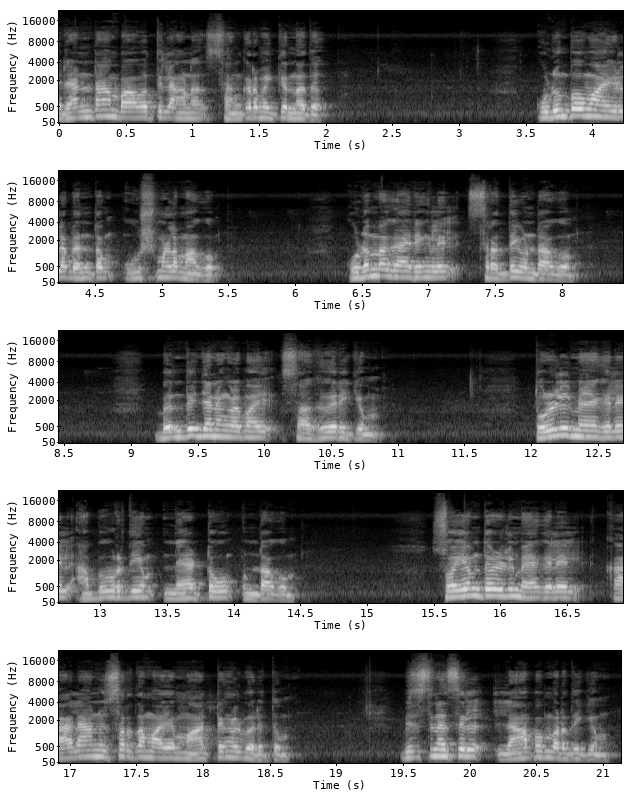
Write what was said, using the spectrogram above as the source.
രണ്ടാം ഭാവത്തിലാണ് സംക്രമിക്കുന്നത്. കുടുംബവുമായുള്ള ബന്ധം ഊഷ്മളമാകും. കുടുംബകാര്യങ്ങളിൽ ശ്രദ്ധയുണ്ടാകും. ബന്ധുജനങ്ങളുമായി സഹകരിക്കും. തൊഴിൽ മേഖലയിൽ അഭിവൃദ്ധിയും നേട്ടവും ഉണ്ടാകും. സ്വയം തൊഴിൽ മേഖലയിൽ കാലാനുസൃതമായ മാറ്റങ്ങൾ വരുത്തും. ബിസിനസ്സിൽ ലാഭം വർദ്ധിക്കും.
